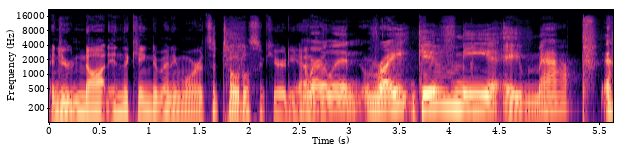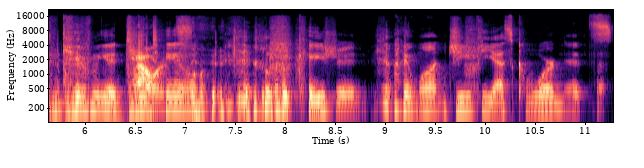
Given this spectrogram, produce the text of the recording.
and you're not in the kingdom anymore. It's a total security hazard. Merlin, right? Give me a map and give me a detailed location. I want GPS coordinates.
